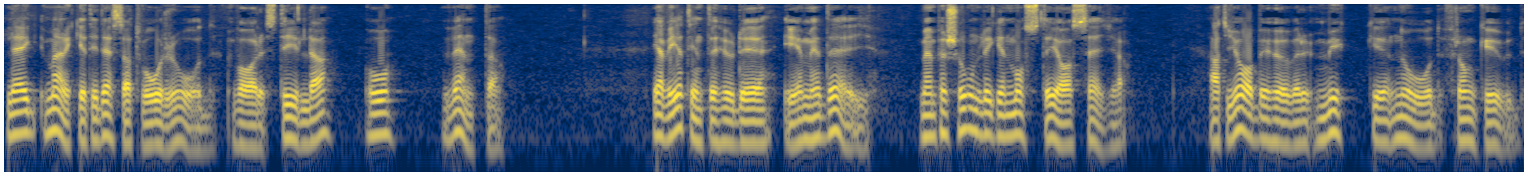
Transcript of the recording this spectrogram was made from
Lägg märke till dessa två råd, var stilla och vänta. Jag vet inte hur det är med dig, men personligen måste jag säga att jag behöver mycket nåd från Gud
